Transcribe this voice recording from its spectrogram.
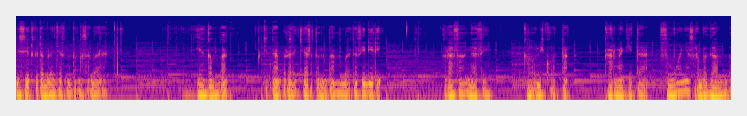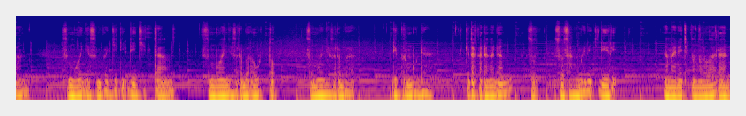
Di situ kita belajar tentang kesabaran. Yang keempat kita belajar tentang batasi diri. Ngerasa nggak sih kalau di kota karena kita semuanya serba gampang semuanya serba jadi digital semuanya serba auto semuanya serba dipermudah. Kita kadang-kadang su susah manage diri nge-manage pengeluaran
